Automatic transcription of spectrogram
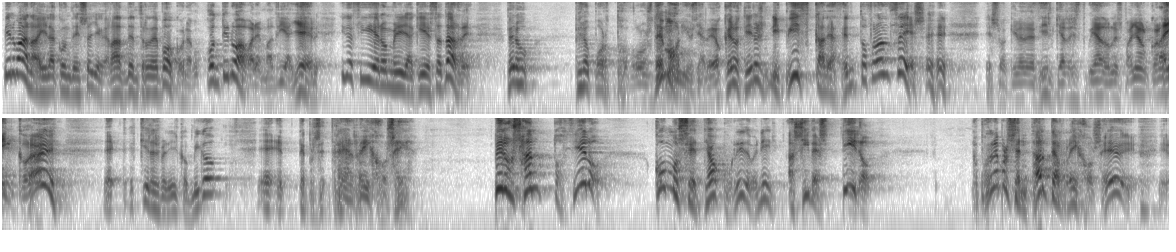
Mi hermana y la condesa llegarán dentro de poco. Continuaban en Madrid ayer y decidieron venir aquí esta tarde. Pero, pero por todos los demonios, ya veo que no tienes ni pizca de acento francés. Eso quiere decir que has estudiado el español con ahínco, ¿eh? Eh, ¿Quieres venir conmigo? Eh, te presentaré al rey José. Pero santo cielo, ¿cómo se te ha ocurrido venir así vestido? No podré presentarte al rey José. Eh,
